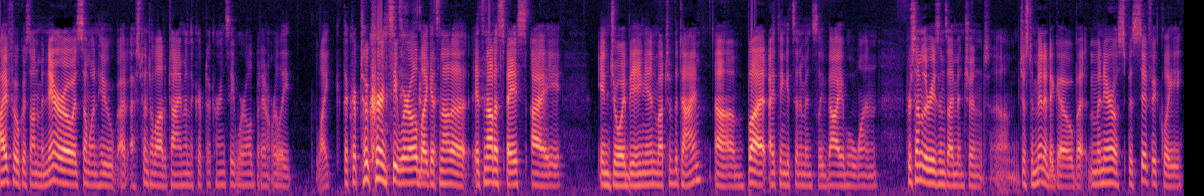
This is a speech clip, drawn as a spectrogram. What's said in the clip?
I focus on Monero as someone who I've spent a lot of time in the cryptocurrency world, but I don't really like the cryptocurrency world. like it's not a it's not a space I enjoy being in much of the time. Um, but I think it's an immensely valuable one for some of the reasons I mentioned um, just a minute ago. But Monero specifically,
